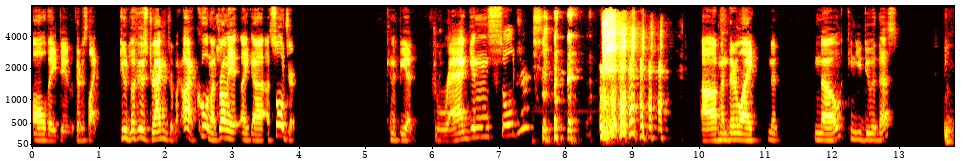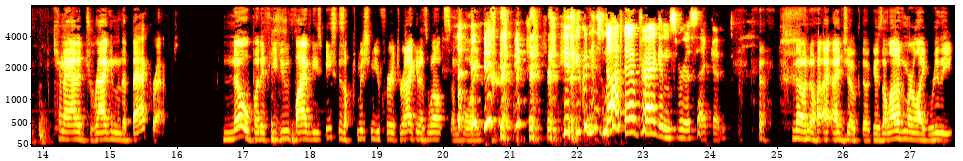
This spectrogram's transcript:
all they do. They're just like, dude, look at this dragon. I'm like, all right, cool. Now draw me like a, a soldier. Can it be a dragon soldier? Um, and they're like, "N- no, can you do this? Can I add a dragon in the background? No, but if you do five of these pieces, I'll commission you for a dragon as well at some point. if you can just not have dragons for a second. no, no, I, I joke though, because a lot of them are like really,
